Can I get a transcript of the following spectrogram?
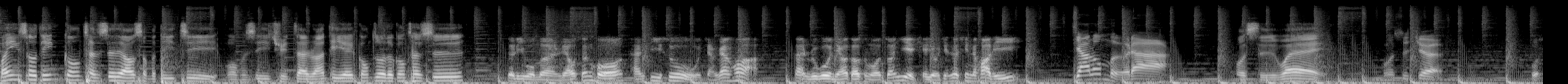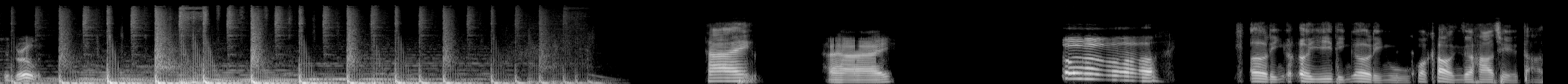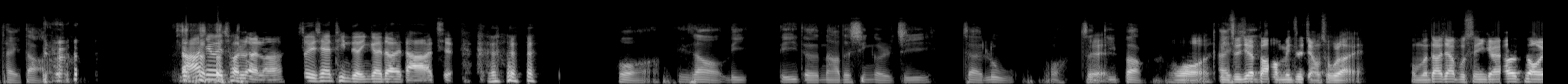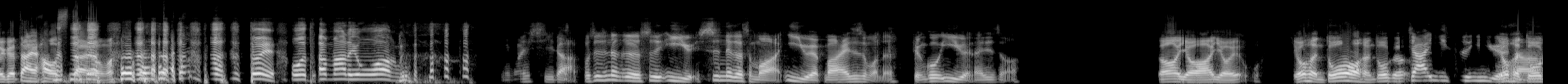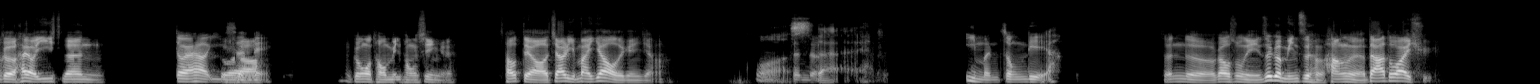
欢迎收听《工程师聊什么》第一季，我们是一群在软体业工作的工程师。这里我们聊生活、谈技术、讲干话。但如果你要找什么专业且有建设性的话题，加龙没啦。我是魏，我是 Jeff，我是 Bruce。嗨，嗨嗨。呃。二零二一零二零五，我靠！你这哈欠也打太大了，打哈欠会传染了，啊，所以现在听的应该都在打哈欠。哇，你知道李李德拿的新耳机在录，哇，真的棒！哇，你直接把我名字讲出来，我们大家不是应该要找一个代号 style 吗？对，我他妈的又忘了，没关系的，不是那个是议员，是那个什么啊，议员吗？还是什么的？选过议员还是什么？然后有啊，有有很多很多个嘉义市议员，有很多个，还有医生，对，还有医生呢，跟我同名同姓诶，超屌，家里卖药的，跟你讲，哇，真的，一门忠烈啊，真的，我告诉你，这个名字很夯的，大家都爱取。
